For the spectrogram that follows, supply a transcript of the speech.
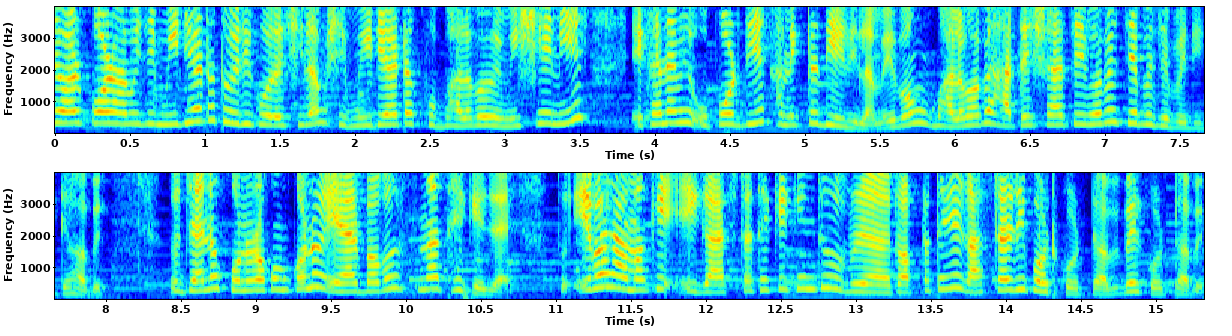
দেওয়ার পর আমি যে মিডিয়াটা তৈরি করেছিলাম, সেই মিডিয়াটা খুব ভালোভাবে মিশিয়ে নিয়ে এখানে আমি উপর দিয়ে খানিকটা দিয়ে দিলাম এবং ভালোভাবে হাতের সাহায্যে এইভাবে চেপে চেপে দিতে হবে। তো যেন কোনো রকম কোনো এয়ার বাবলস না থেকে যায়। তো এবার আমাকে এই গাছটা থেকে কিন্তু টপটা থেকে গাছটা রিপোর্ট করতে হবে, বের করতে হবে।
